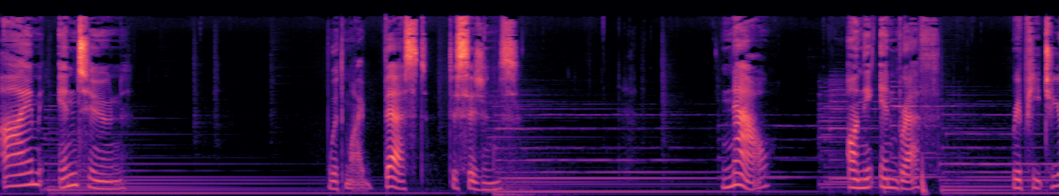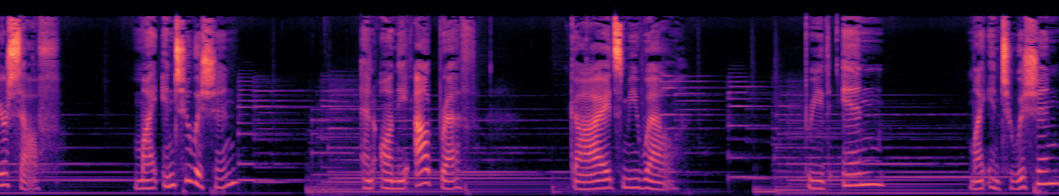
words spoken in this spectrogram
I'm in tune with my best decisions. Now, on the in breath, repeat to yourself, my intuition, and on the out breath, guides me well. Breathe in, my intuition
